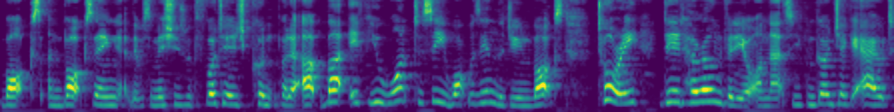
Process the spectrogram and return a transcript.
box unboxing. There were some issues with the footage, couldn't put it up. But if you want to see what was in the June box, Tori did her own video on that, so you can go and check it out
